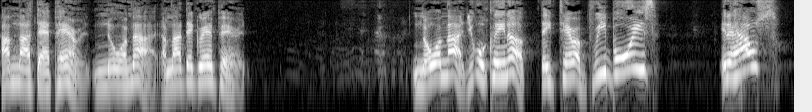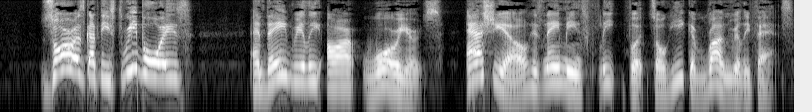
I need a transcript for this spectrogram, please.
I'm not that parent. No, I'm not. I'm not that grandparent. No, I'm not. You're going to clean up. They tear up three boys in a house. Zora's got these three boys, and they really are warriors. Ashiel, his name means fleet foot, so he could run really fast.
